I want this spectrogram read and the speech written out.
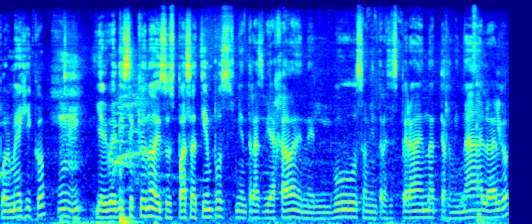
por México. Ujú. Y el güey dice que uno de sus pasatiempos mientras viajaban en el bus o mientras esperaban en una terminal o algo,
